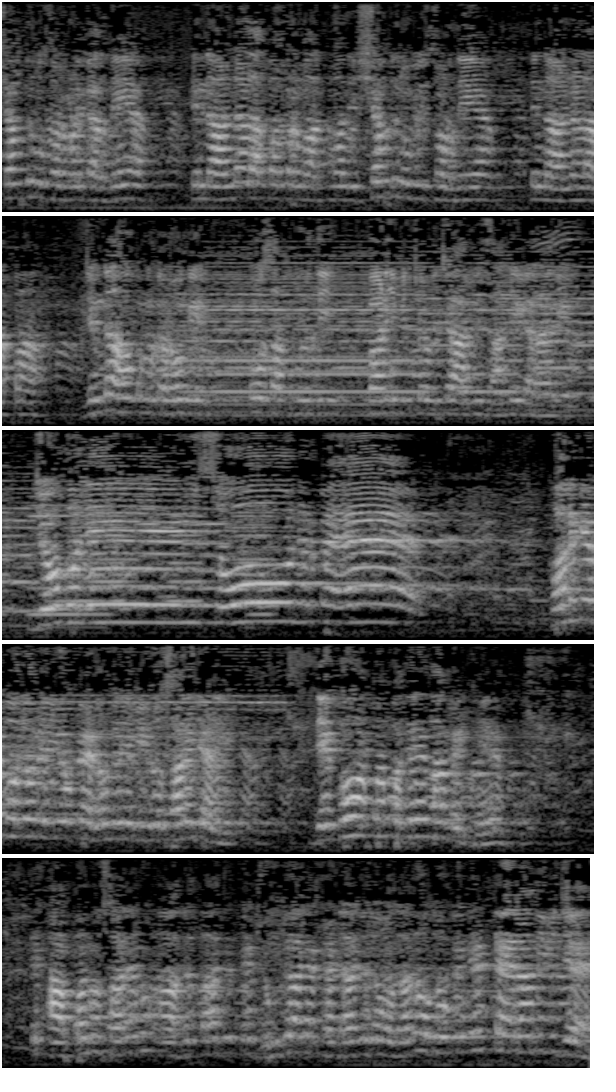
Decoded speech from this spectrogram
ਸ਼ਬਦ ਨੂੰ ਸਰਵਣ ਕਰਦੇ ਆ ਤੇ ਨਾਲ ਨਾਲ ਆਪਾਂ ਪ੍ਰਮਾਤਮਾ ਦੇ ਸ਼ਬਦ ਨੂੰ ਵੀ ਸੁਣਦੇ ਆ ਤੇ ਨਾਲ ਨਾਲ ਆਪਾਂ ਜਿੰਨਾ ਹੁਕਮ ਕਰੋਗੇ, ਉਹ ਸਤਿਗੁਰੂ ਦੀ ਬਾਣੀ ਵਿੱਚੋਂ ਵਿਚਾਰ ਵੀ ਸਾਂਝੇ ਕਰਾਂਗੇ। ਜੋ ਬੋਲੇ, ਸੋ ਨਿਰਭੈ। ਖੁੱਲ ਕੇ ਬੋਲੋ ਮੇਰੀਓ ਭੈਣੋ, ਮੇਰੇ ਵੀਰੋ, ਸਾਰੇ ਜਾਣੇ। ਦੇਖੋ, ਆਪਾਂ ਪੱਧਰੇ ਥਾਂ ਬੈਠੇ ਆ ਤੇ ਆਪਾਂ ਨੂੰ ਸਾਰਿਆਂ ਨੂੰ ਆਦਤ ਆ, ਜਿੱਥੇ ਡੂੰਘਾ ਜਾਂ ਖੱਡਾ ਜਦੋਂ ਆਉਂਦਾ ਨਾ, ਉਦੋਂ ਕਹਿੰਦੇ ਆ ਟਾਇਰਾਂ ਦੀ ਵੀ ਜੈ।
